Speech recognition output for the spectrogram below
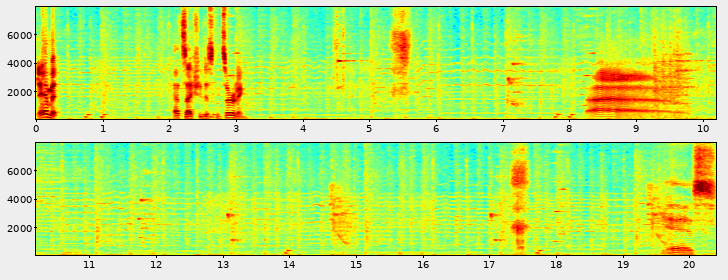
Damn it. That's actually disconcerting. Yes.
